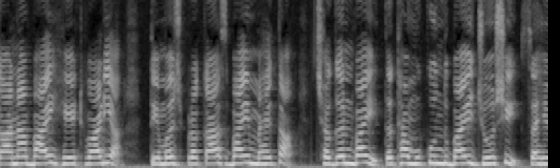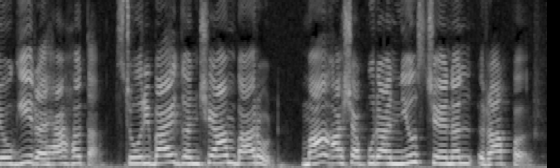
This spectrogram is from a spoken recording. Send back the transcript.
કાનાભાઈ હેઠવાડિયા તેમજ પ્રકાશભાઈ મહેતા, છગનભાઈ તથા મુકુંદભાઈ જોશી સહયોગી રહ્યા હતા. સ્ટોરી બાય ઘનશ્યામ બારોટ, માં આશાપુરા ન્યૂઝ ચેનલ રાપર.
